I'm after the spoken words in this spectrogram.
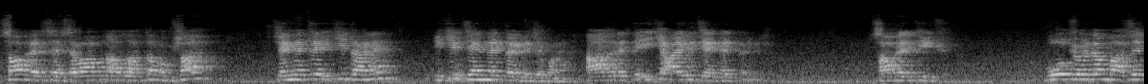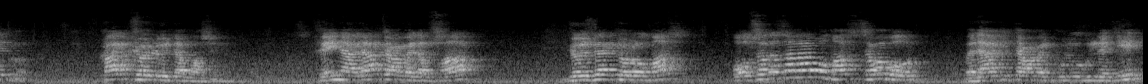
sabretse, sevabını Allah'tan umsa, cennete iki tane, iki cennet verilecek ona. Ahirette iki ayrı cennet verilecek. Sabrettiği için. Bu o körden bahsetmiyor. Kalp körlüğünden bahsediyor. فَاِنَّا لَا تَعْمَلْ اَبْصَارِ Gözler kör olmaz. Olsa da zarar olmaz, sevap olur. وَلَاكِنْ تَعْمَلْ قُلُوبُ الَّتِي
